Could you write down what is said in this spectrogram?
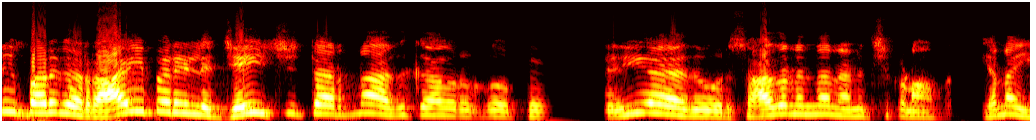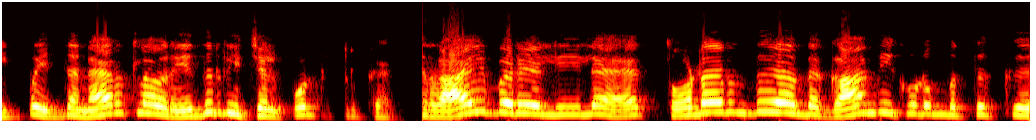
நீ பாருங்க ராய்பரியில ஜெயிச்சுட்டாருன்னா அதுக்கு அவருக்கு பெரிய அது ஒரு சாதனை தான் நினைச்சுக்கணும் அவர். ஏன்னா இப்ப இந்த நேரத்துல அவர் எதிர்நீச்சல் போட்டுட்டு இருக்காரு ராய்பரேலியில தொடர்ந்து அந்த காந்தி குடும்பத்துக்கு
